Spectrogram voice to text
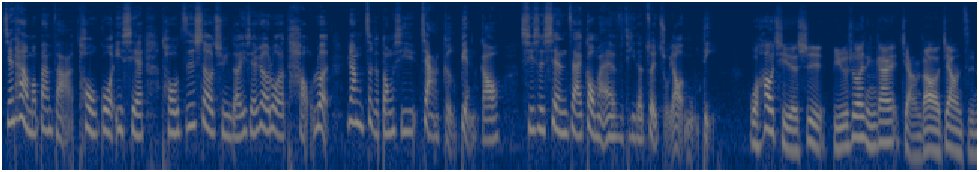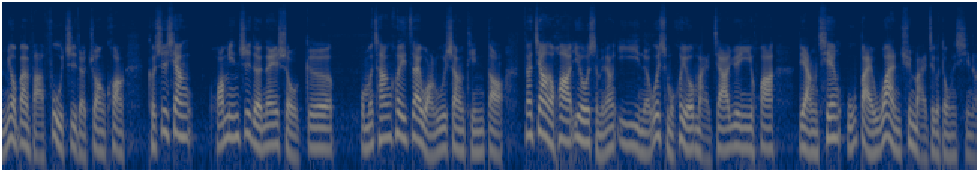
今天他有没有办法透过一些投资社群的一些热络的讨论，让这个东西价格变高？其实现在购买 NFT 的最主要的目的，我好奇的是，比如说您刚才讲到这样子没有办法复制的状况，可是像黄明志的那一首歌，我们常常会在网络上听到，那这样的话又有什么样意义呢？为什么会有买家愿意花两千五百万去买这个东西呢？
